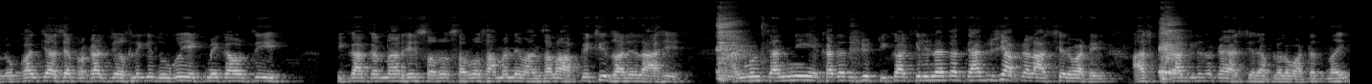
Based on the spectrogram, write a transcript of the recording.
लोकांचे अशा प्रकारचे असले की दोघंही एकमेकावरती टीका करणार हे सर्व सर्वसामान्य माणसाला अपेक्षित झालेलं आहे. आणि म्हणून त्यांनी एखाद्या दिवशी टीका केली नाही तर त्या दिवशी आपल्याला आश्चर्य वाटेल. आज टीका केली तर काही आश्चर्य आपल्याला वाटत नाही.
